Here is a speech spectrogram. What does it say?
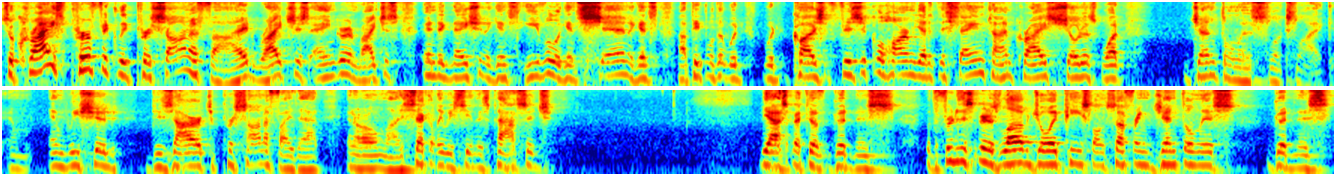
So Christ perfectly personified righteous anger and righteous indignation against evil, against sin, against uh, people that would, would cause physical harm. Yet at the same time, Christ showed us what gentleness looks like. And, and we should desire to personify that in our own lives. Secondly, we see in this passage the aspect of goodness. But the fruit of the Spirit is love, joy, peace, long-suffering, gentleness, goodness.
